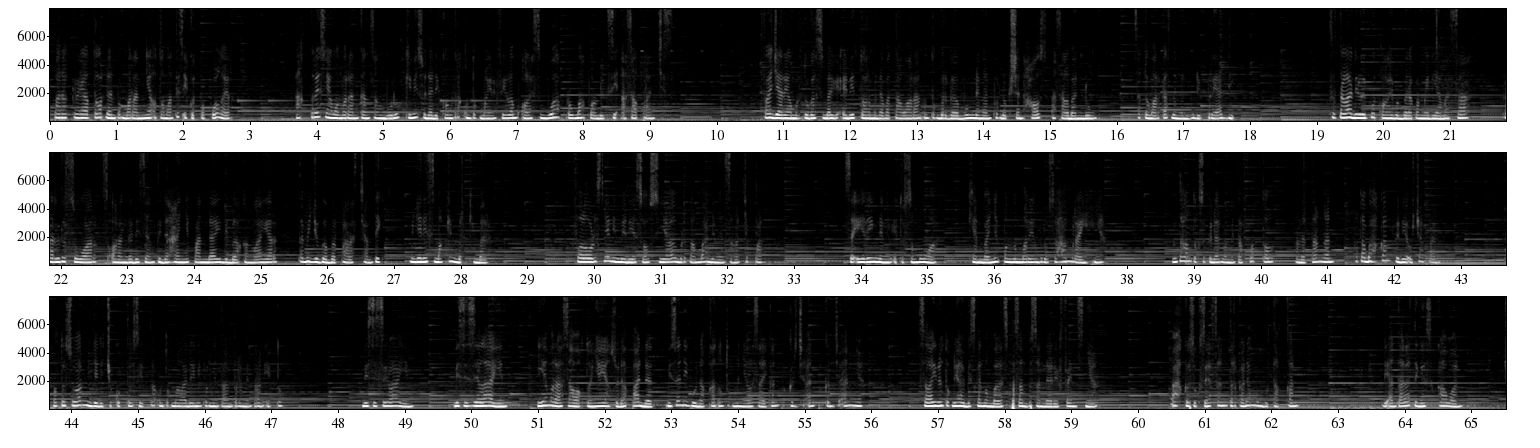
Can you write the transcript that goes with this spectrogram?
para kreator dan pemerannya otomatis ikut populer. Aktris yang memerankan sang buruh kini sudah dikontrak untuk main film oleh sebuah rumah produksi asal Prancis. Fajar yang bertugas sebagai editor mendapat tawaran untuk bergabung dengan production house asal Bandung, satu markas dengan Budi Priadi. Setelah diliput oleh beberapa media massa, karir Suar, seorang gadis yang tidak hanya pandai di belakang layar, tapi juga berparas cantik, menjadi semakin berkibar. Followersnya di media sosial bertambah dengan sangat cepat, Seiring dengan itu semua, kian banyak penggemar yang berusaha meraihnya. Entah untuk sekedar meminta foto, tanda tangan, atau bahkan video ucapan. Waktu Suar menjadi cukup tersita untuk meladeni permintaan-permintaan itu. Di sisi lain, di sisi lain, ia merasa waktunya yang sudah padat bisa digunakan untuk menyelesaikan pekerjaan-pekerjaannya. Selain untuk dihabiskan membalas pesan-pesan dari fansnya. Ah, kesuksesan terkadang membutakan di antara tiga sekawan,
